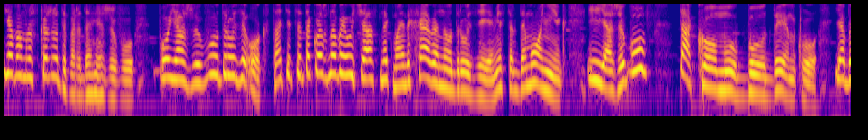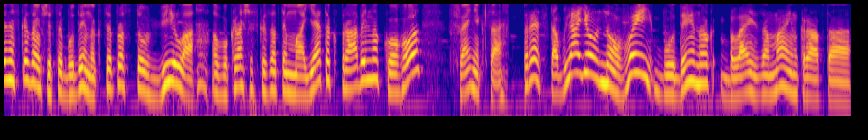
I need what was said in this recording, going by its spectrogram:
Я вам розкажу тепер, де я живу. Бо я живу, друзі. О, кстати, це також новий учасник Майндхевену, друзі, містер Демонік. І я живу в такому будинку. Я би не сказав, що це будинок, це просто віла, або краще сказати, маєток правильно кого? Фенікса. Представляю новий будинок Блейза Майнкрафта.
